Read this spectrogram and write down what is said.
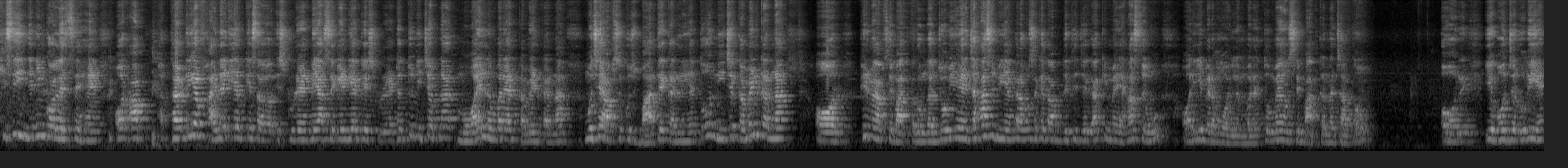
किसी इंजीनियरिंग कॉलेज से हैं और आप थर्ड ईयर फाइनल ईयर के स्टूडेंट या सेकेंड ईयर के स्टूडेंट हैं तो नीचे अपना मोबाइल नंबर या कमेंट करना। मुझे आपसे कुछ बातें करनी है तो नीचे कमेंट करना। और फिर मैं आपसे बात करूँगा। जो भी है, जहाँ से भी अगर हो सके तो आप देख लीजिएगा कि मैं यहाँ से हूँ और ये मेरा मोबाइल नंबर है। तो मैं उससे बात करना चाहता हूँ। और ये बहुत ज़रूरी है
